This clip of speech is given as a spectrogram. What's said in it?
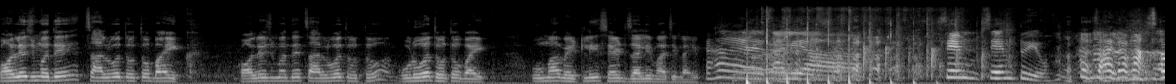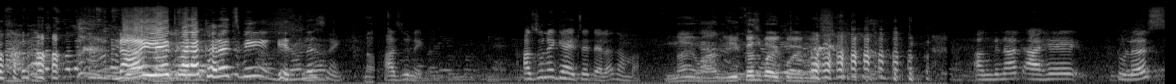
कॉलेजमध्ये चालवत होतो बाईक. कॉलेजमध्ये चालवत होतो उडवत होतो बाईक. उमा भेटली सेट झाली माझी life same same to you झालं माझं. पण. नाही येत मला खरंच मी घेतलंच नाही. अजून एक. अजून एक घ्यायचंय त्याला थांबा. नाही मा- एकच बायको आहे माझी. अंगणात आहे तुळस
